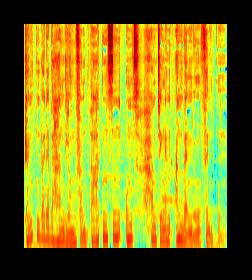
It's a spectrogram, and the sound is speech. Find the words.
könnten bei der Behandlung von Parkinson und Huntington Anwendung finden.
